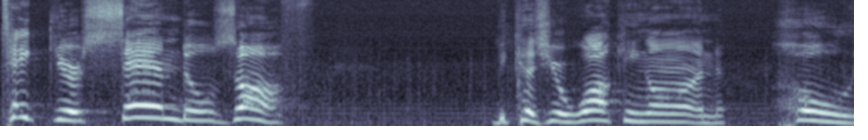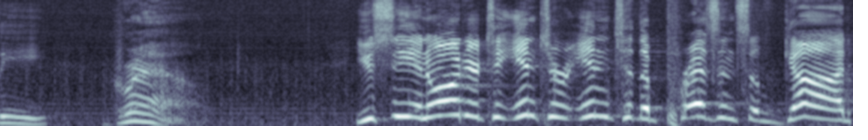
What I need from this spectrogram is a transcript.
Take your sandals off because you're walking on holy ground. You see, in order to enter into the presence of God,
